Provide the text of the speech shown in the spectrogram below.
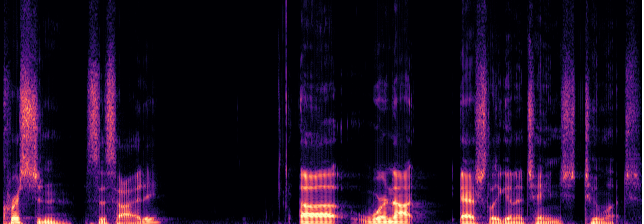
Christian society, uh, we're not actually going to change too much.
